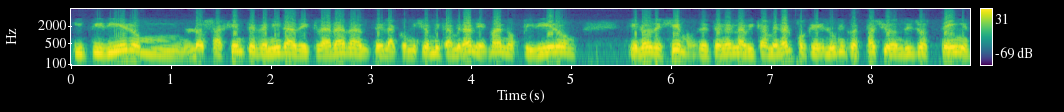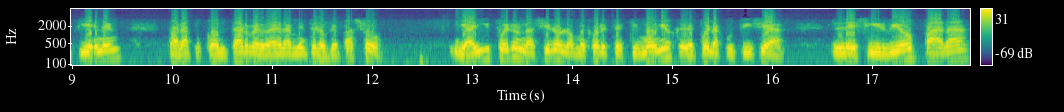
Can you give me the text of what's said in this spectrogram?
y pidieron los agentes venir a declarar ante la comisión bicameral, es más, nos pidieron que no dejemos de tener la bicameral porque es el único espacio donde ellos tienen para contar verdaderamente lo que pasó. Y ahí fueron, nacieron los mejores testimonios que después la justicia le sirvió para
